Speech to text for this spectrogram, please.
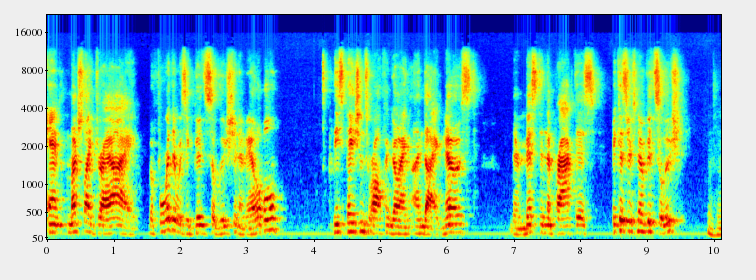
And much like dry eye, before there was a good solution available, these patients were often going undiagnosed, they're missed in the practice because there's no good solution. Mm-hmm.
